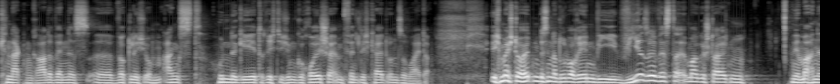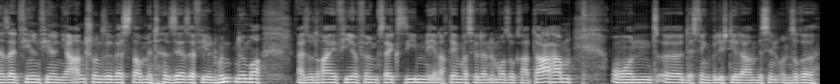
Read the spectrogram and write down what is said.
knacken, gerade wenn es äh, wirklich um Angsthunde geht, richtig um Geräuscheempfindlichkeit und so weiter. Ich möchte heute ein bisschen darüber reden, wie wir Silvester immer gestalten wir machen ja seit vielen, vielen Jahren schon Silvester mit sehr, sehr vielen Hunden immer. Also drei, vier, fünf, sechs, sieben, je nachdem, was wir dann immer so gerade da haben. Und äh, deswegen will ich dir da ein bisschen unsere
